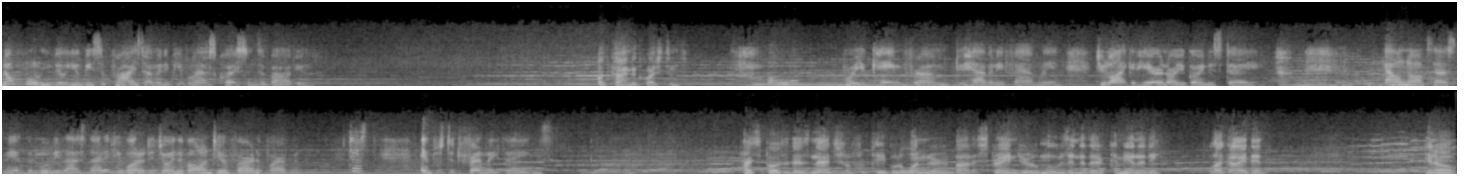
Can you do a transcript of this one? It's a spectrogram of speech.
No fooling, Bill. You'd be surprised how many people ask questions about you. What kind of questions? Oh, where you came from, do you have any family, and do you like it here, and are you going to stay? Al Knox asked me at the movie last night if you wanted to join the volunteer fire department. Just interested, friendly things. I suppose it is natural for people to wonder about a stranger who moves into their community, like I did. You know,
